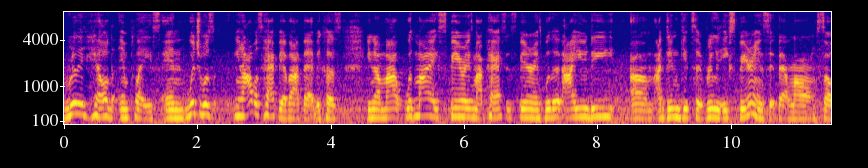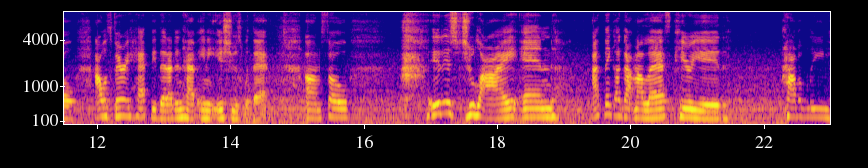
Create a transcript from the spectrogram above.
really held in place and which was you know I was happy about that because you know my with my experience my past experience with an IUD um, I didn't get to really experience it that long. So I was very happy that I didn't have any issues with that. Um, so it is July and I think I got my last period probably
